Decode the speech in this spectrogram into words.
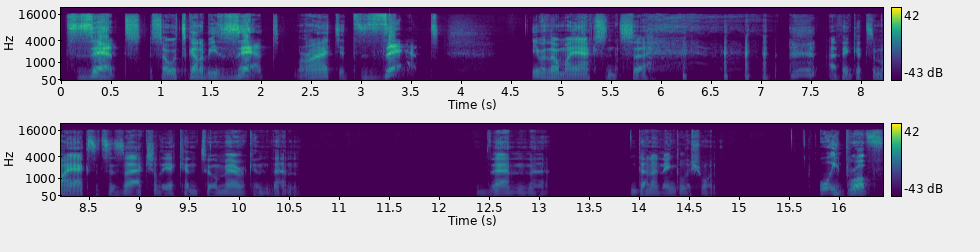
It's Z, so it's gonna be Z, alright? It's Z! Even though my accent, uh, I think it's my accent is actually akin to American than, than, uh, than an English one. Oi, bruv,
